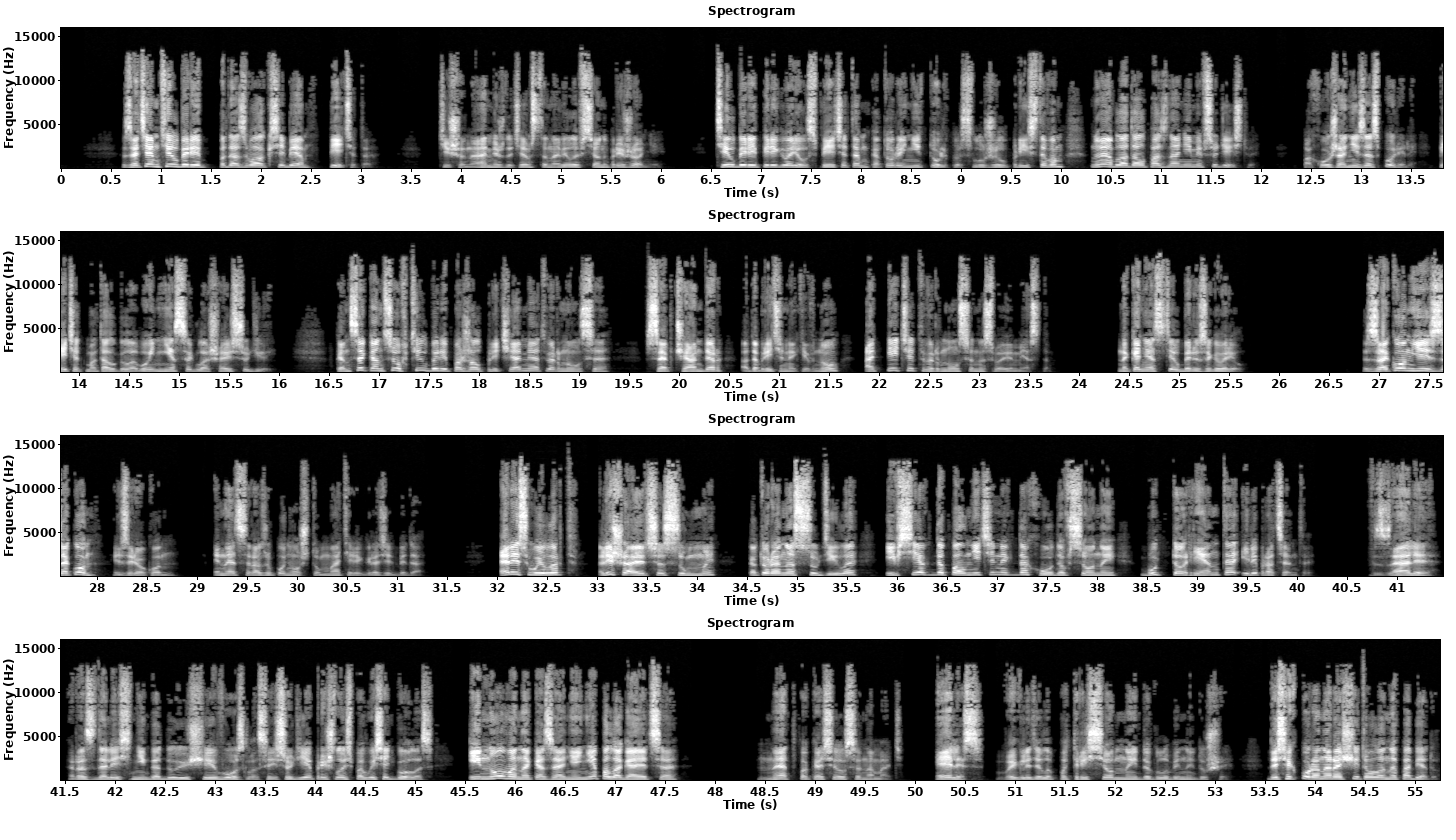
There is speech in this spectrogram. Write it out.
Затем Тилбери подозвал к себе Петита. Тишина, между тем, становилась все напряженнее. Тилбери переговорил с Петитом, который не только служил приставом, но и обладал познаниями в судействе. Похоже, они заспорили. Петит мотал головой, не соглашаясь с судьей. В конце концов Тилбери пожал плечами и отвернулся. Сэп Чандер одобрительно кивнул, а Петит вернулся на свое место. Наконец Тилбери заговорил. «Закон есть закон», — изрек он. И Нед сразу понял, что матери грозит беда. Элис Уиллард лишается суммы, которую она судила, и всех дополнительных доходов Соной, будь то рента или проценты. В зале раздались негодующие возгласы, и судье пришлось повысить голос. «Иного наказания не полагается!» Нед покосился на мать. Элис выглядела потрясенной до глубины души. До сих пор она рассчитывала на победу.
